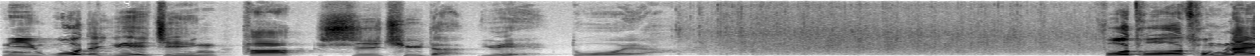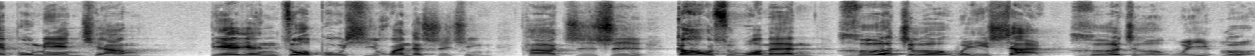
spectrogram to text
你握得越紧，它失去的越多呀。佛陀从来不勉强。别人做不喜欢的事情，他只是告诉我们何者为善，何者为恶。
